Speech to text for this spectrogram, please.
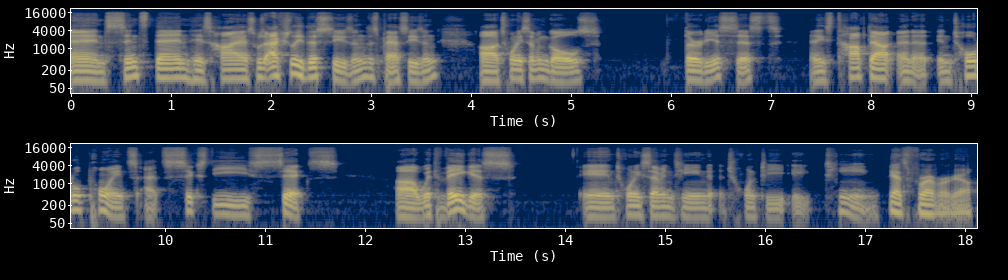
and since then, his highest was actually this season, this past season, uh, 27 goals, 30 assists, and he's topped out in, in total points at 66 uh, with Vegas in 2017 2018. Yeah, it's forever ago.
